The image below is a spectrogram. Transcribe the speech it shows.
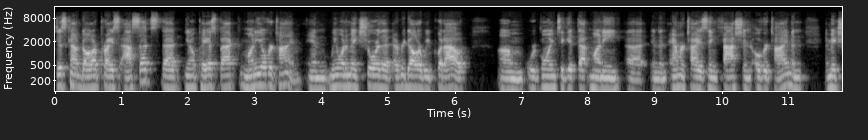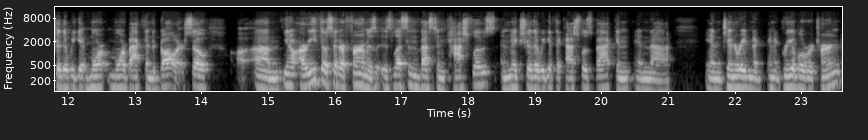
discount dollar price assets that you know pay us back money over time, and we want to make sure that every dollar we put out, um, we're going to get that money uh, in an amortizing fashion over time, and and make sure that we get more more back than a dollar. So um, you know, our ethos at our firm is, is let's invest in cash flows and make sure that we get the cash flows back and, and, uh, and generate an, an, agreeable return.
